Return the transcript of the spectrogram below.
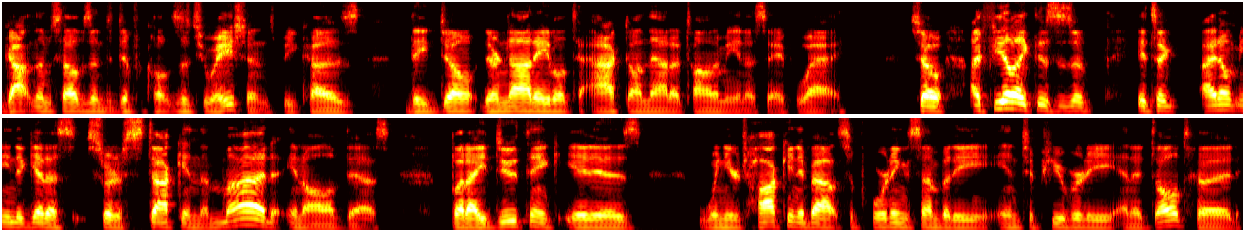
gotten themselves into difficult situations because they don't they're not able to act on that autonomy in a safe way. So i feel like this is a it's a i don't mean to get us sort of stuck in the mud in all of this but i do think it is when you're talking about supporting somebody into puberty and adulthood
